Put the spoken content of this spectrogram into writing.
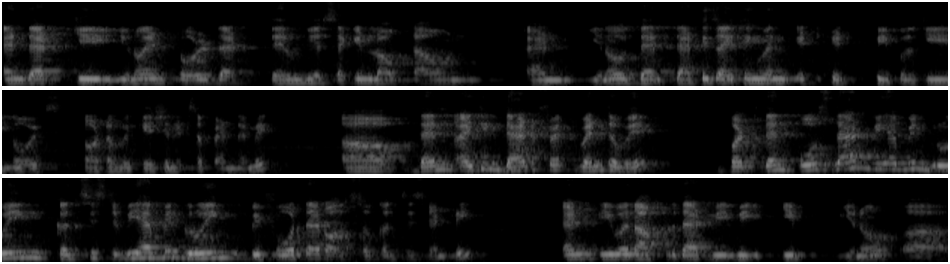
and that, key, you know, and told that there will be a second lockdown and, you know, that, that is, I think, when it hit people, key, no, it's not a vacation, it's a pandemic. Uh, then I think that effect went away but then post that we have been growing consistent we have been growing before that also consistently and even after that we, we keep you know uh,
